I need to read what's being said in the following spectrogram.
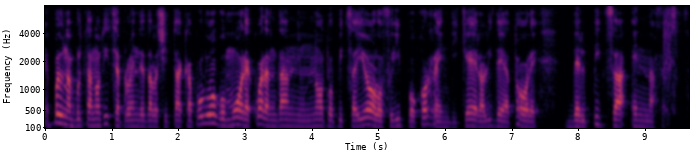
E poi una brutta notizia proveniente dalla città capoluogo, muore a 40 anni un noto pizzaiolo Filippo Correnti che era l'ideatore del Pizza Enna Fest.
